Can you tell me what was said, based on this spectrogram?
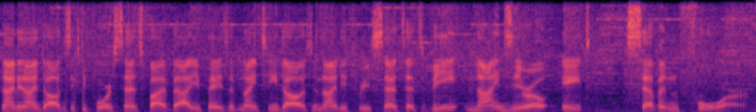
$99.64, by value pays of $19.93. That's V90874.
